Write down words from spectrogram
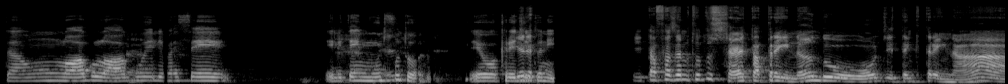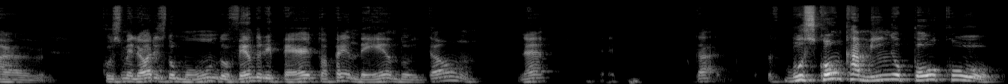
Então, logo, logo, é. ele vai ser. Ele é, tem muito ele... futuro. Eu acredito ele... nisso. E está fazendo tudo certo, está treinando onde tem que treinar, com os melhores do mundo, vendo de perto, aprendendo. Então, né? Tá, buscou um caminho pouco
